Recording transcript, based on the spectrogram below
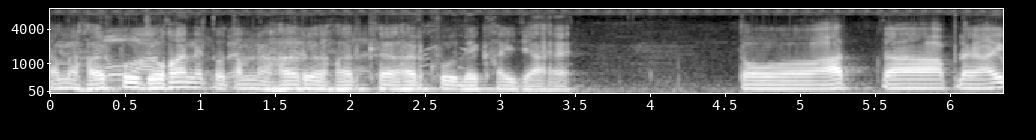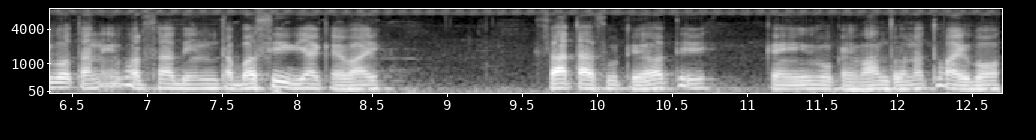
તમે હરખું જોવો ને તો તમને હર હરખે હરખું દેખાઈ જાહે. તો આજ આપણે આવ્યો હતા નહીં વરસાદ એમ તો બસી ગયા કે ભાઈ સાટા છૂટી હતી, કંઈ એવો કંઈ વાંધો નહોતો આવ્યો.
